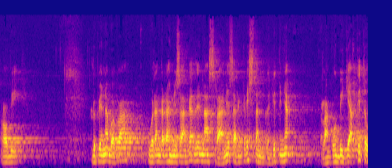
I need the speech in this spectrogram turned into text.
Robi. Lupina Bapak kurang kedah misalkan Nasrani sering Kristen. Begitunya langkung bijak itu.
